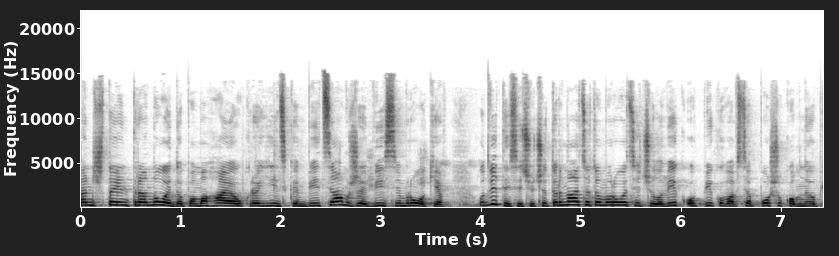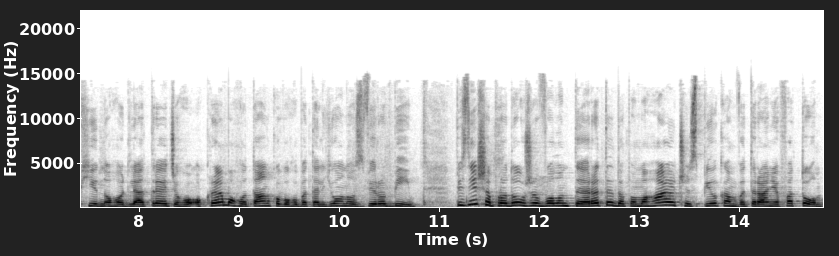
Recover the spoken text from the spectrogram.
Ейнштейн Траной допомагає українським бійцям вже 8 років. У 2014 році чоловік опікувався пошуком необхідного для 3-го окремого танкового батальйону Звіробій. Пізніше продовжив волонтерити, допомагаючи спілкам ветеранів АТО.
